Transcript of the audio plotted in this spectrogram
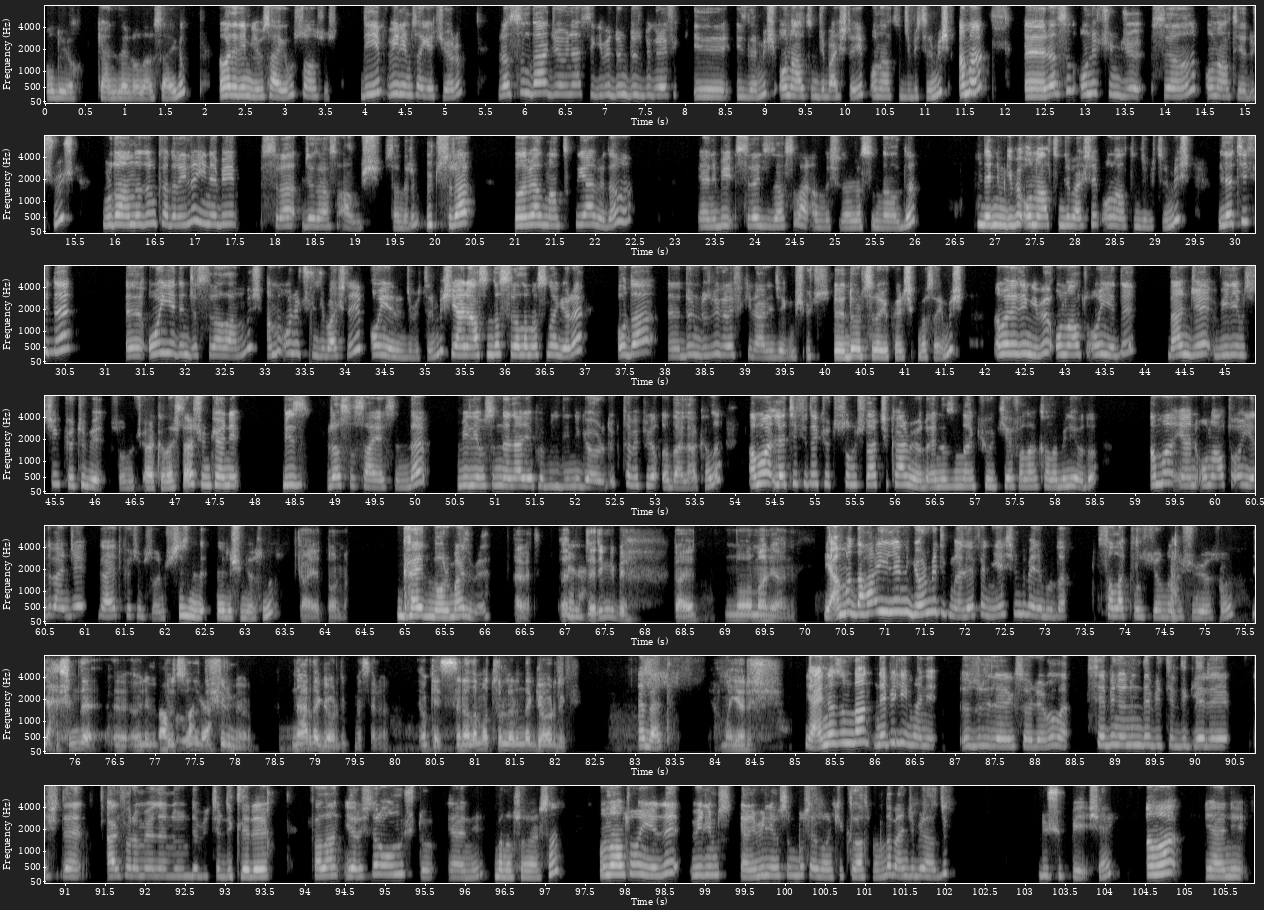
oluyor kendilerine olan saygım. Ama dediğim gibi saygımız sonsuz. Deyip Williams'a geçiyorum. Russell da Giovinazzi gibi dümdüz bir grafik e, izlemiş. 16. başlayıp 16. bitirmiş. Ama e, Russell 13. sıralanıp 16'ya düşmüş. Burada anladığım kadarıyla yine bir sıra cezası almış sanırım. 3 sıra bana biraz mantıklı gelmedi ama yani bir sıra cezası var anlaşılan Russell'ın aldığı. Dediğim gibi 16. başlayıp 16. bitirmiş. Latifi de e, 17. sıralanmış ama 13. başlayıp 17. bitirmiş. Yani aslında sıralamasına göre o da e, dümdüz bir grafik ilerleyecekmiş. 3 e, 4 sıra yukarı çıkmasaymış. Ama dediğim gibi 16-17 bence Williams için kötü bir sonuç arkadaşlar. Çünkü hani biz Russell sayesinde Williams'ın neler yapabildiğini gördük. Tabii pilotla da alakalı. Ama Latifi de kötü sonuçlar çıkarmıyordu. En azından Q2'ye falan kalabiliyordu. Ama yani 16-17 bence gayet kötü bir sonuç. Siz ne, ne düşünüyorsunuz? Gayet normal. Gayet normal mi? Evet. E, Helal. dediğim gibi gayet normal yani. Ya ama daha iyilerini görmedik mi Ali Efe? Niye şimdi beni burada salak pozisyonuna düşürüyorsun? Ya şimdi e, öyle bir pozisyonu ya. düşürmüyorum. Nerede gördük mesela? Okey sıralama turlarında gördük. Evet. Ama yarış Ya en azından ne bileyim hani özür dileyerek söylüyorum ama Seb'in önünde bitirdikleri işte Alfa Romeo'ların önünde bitirdikleri falan yarışlar olmuştu yani bana sorarsan. 16-17 Williams yani Williams'ın bu sezonki klasmanında bence birazcık düşük bir şey. Ama yani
